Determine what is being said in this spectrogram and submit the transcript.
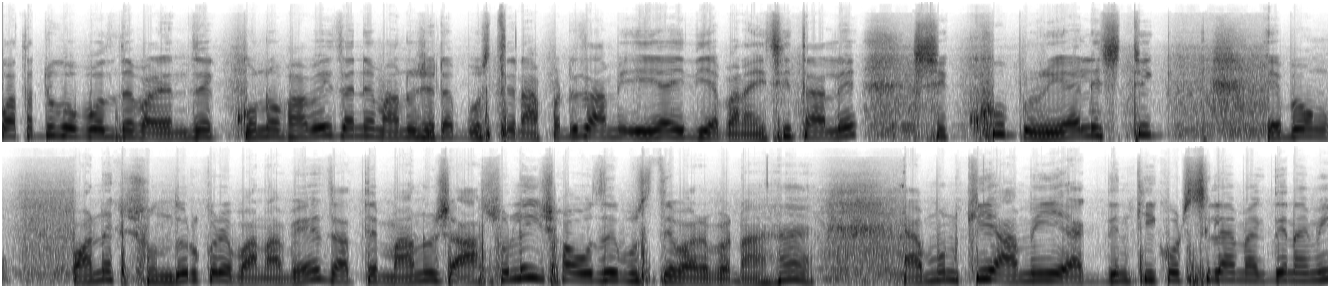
কথাটুকু বলতে পারেন যে কোনোভাবেই জানে মানুষ এটা বুঝতে না পারে যে আমি এআই দিয়ে বানাইছি, তাহলে সে খুব রিয়েলিস্টিক এবং অনেক সুন্দর করে বানাবে যাতে মানুষ আসলেই সহজে বুঝতে পারবে না হ্যাঁ? এমনকি আমি একদিন কি করছিলাম, একদিন আমি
